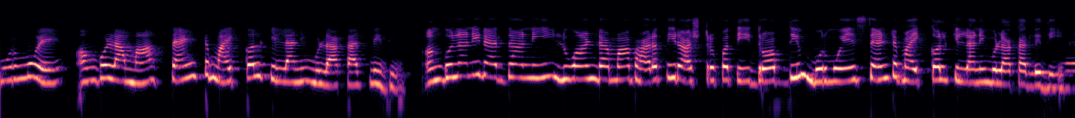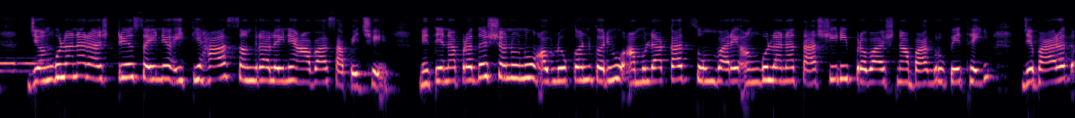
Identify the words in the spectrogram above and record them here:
મુર્મુએ અંગોલામાં સેન્ટ માઇકલ કિલ્લાની મુલાકાત લીધી. અંગોલાની રાજધાની લુઆન્ડામાં ભારતીય રાષ્ટ્રપતિ દ્રૌપદી મુર્મુએ સેન્ટ માઇકલ કિલ્લાની મુલાકાત લીધી, જે અંગોલાના રાષ્ટ્રીય સૈન્ય ઇતિહાસ સંગ્રહાલયને આવાસ આપે છે ને તેના પ્રદર્શનોનું અવલોકન કર્યું. આ મુલાકાત સોમવારે અંગોલાના તાશીરી પ્રવાસના ભાગરૂપે થઈ, જે ભારત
